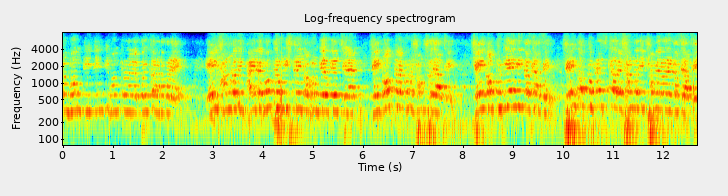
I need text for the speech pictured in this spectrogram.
ইসলামী মন্ত্রী, তিনটি মন্ত্রণালয় পরিচালনা করে, এই সাংবাদিক ভাইদের মধ্যেও নিশ্চয়ই তখন কেউ কেউ ছিলেন, সেই তথ্য এখনও সংসদে আছে। সেই তথ্য টিআইবির কাছে আছে, সেই তথ্য প্রেস ক্লাবের সাংবাদিক সম্মেলনের কাছে আছে।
